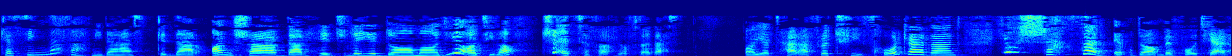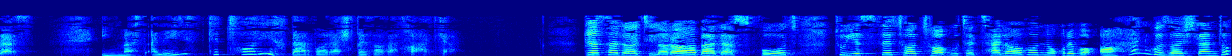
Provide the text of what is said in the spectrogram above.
کسی نفهمیده است که در آن شب در هجله دامادی آتیلا چه اتفاقی افتاده است. آیا طرف را چیز خور کردند یا شخصا اقدام به فوت کرده است؟ این مسئله است که تاریخ دربارش قضاوت خواهد کرد. جسد آتیلا را بعد از فوت توی سه تا تابوت طلا و نقره و آهن گذاشتند و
